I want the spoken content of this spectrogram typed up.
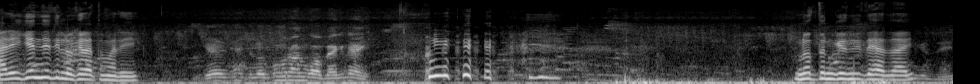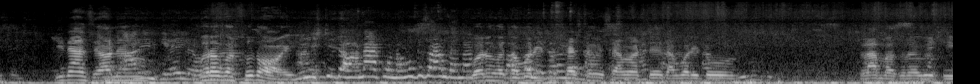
আর এই গেঞ্জি দিল খেলা তোমার? এই গেছিল গৌরাঙ্গ ব্যাগ নাই নতুন গেঞ্জি দেখা যায়। কিনে আনছে অনেক গৌরাঙ্গ ছোট হয় গৌরাঙ্গ তারপর একটু স্বাস্থ্য বেশি আমার তারপর একটু লম্বা করে বেশি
